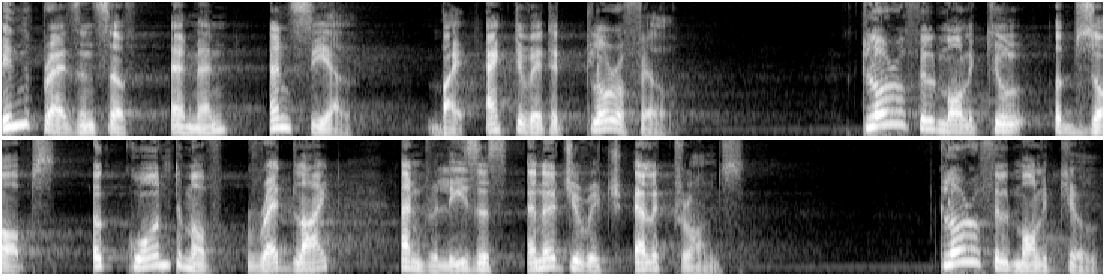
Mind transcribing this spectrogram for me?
in the presence of Mn and Cl by activated chlorophyll. Chlorophyll molecule absorbs a quantum of red light and releases energy-rich electrons. Chlorophyll molecule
